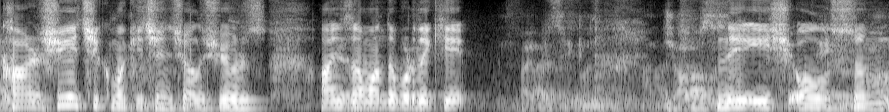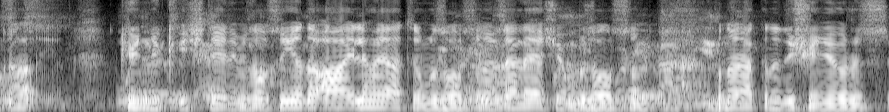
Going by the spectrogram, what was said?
karşıya çıkmak için çalışıyoruz. Aynı zamanda buradaki ne iş olsun, günlük işlerimiz olsun ya da aile hayatımız olsun, özel yaşamımız olsun. Bunlar hakkında düşünüyoruz.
